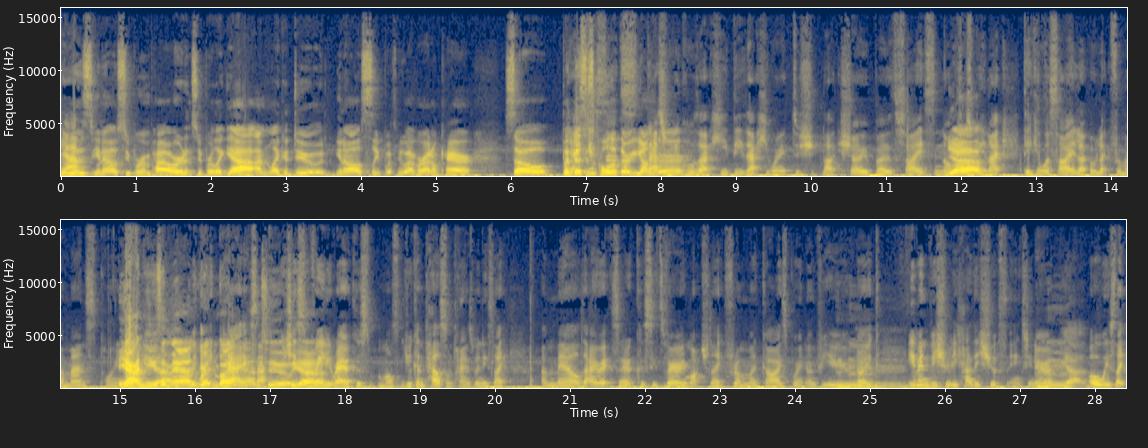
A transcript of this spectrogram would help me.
Yeah. was you know super empowered and super like yeah I'm like a dude. You know I'll sleep with whoever I don't care. So, but Yeah, this is cool that they're younger. That's really cool that he did that. He wanted to sh- like show both sides and not Yeah. just being like taking one side like or like from a man's point. Yeah, and he's a man written by yeah, a man exactly, too. which is really rare because you can tell sometimes when he's like a male director because it's very much like from a guy's point of view, Mhm. like Mm-hmm. even visually how they shoot things. You know, Mhm. yeah always like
